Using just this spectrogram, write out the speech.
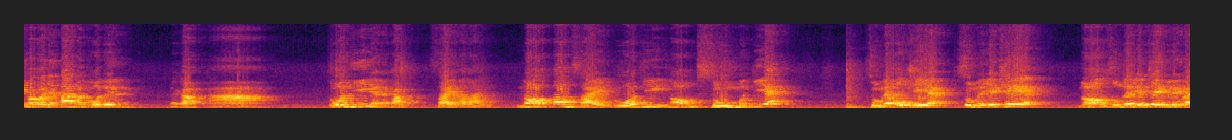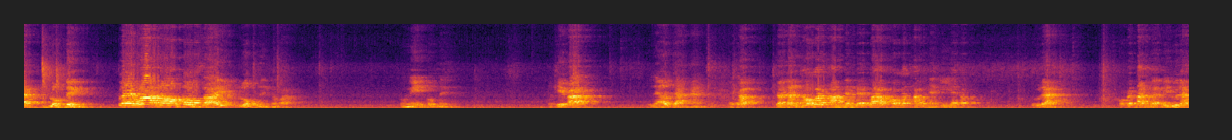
เขาก็จะตั้งมาตัวหนึ่งนะครับอ่าตัวนี้เนี่ยนะครับใส่อะไร น้องต้องใส่ตัวที่น้องสุ่มเมื่อกี้สุ่มแล้วโอเคอะสุ่มแล้วเย้เข้อน้องสุ่มแล้วเย้เข้คือเลขอะไรลบหนึ่งแปลว่าน้องต้องใส่ลบหนึ่งเข้ามาตรงนี้ลบหนึ่งโอเคป่ะแล้วจากนั้น นะครับ จากนั้นเขาก็ทำกันแบบว่าเขาก็ทำกันอย่างนี้นะครับ ดูนะเขาก็ตั้งแบบนี้ดูนะ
